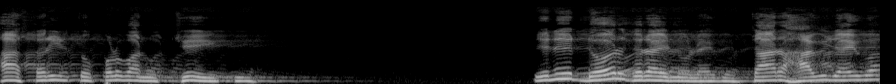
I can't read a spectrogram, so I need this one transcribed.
આ શરીર તો પડવાનું છે એને ડર જરાય ન લાગ્યો. ચાર હાવી જ આવ્યા.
